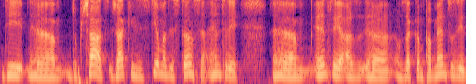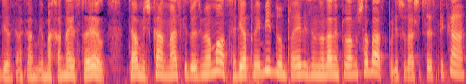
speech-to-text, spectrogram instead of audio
de, uh, do Pshat, já que existia uma distância entre, uh, entre as, os acampamentos de, de Machané Israel até o Mishkan, mais que dois mil amot, seria proibido para eles andarem para lá no Shabat. Por isso, Rashi precisa explicar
